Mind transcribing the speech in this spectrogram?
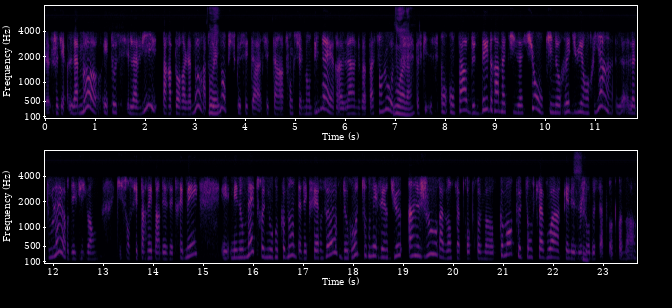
je veux dire, la mort est aussi la vie par rapport à la mort, absolument, puisque c'est un, c'est un fonctionnement binaire. L'un ne va pas sans l'autre. Voilà. Parce qu'on on parle de dédramatisation qui ne réduit en rien la, douleur des vivants, qui sont séparés par des êtres aimés. Et, mais nos maîtres nous recommandent avec ferveur de retourner vers Dieu un jour avant sa propre mort. Comment peut-on savoir quel est le jour de sa propre mort?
